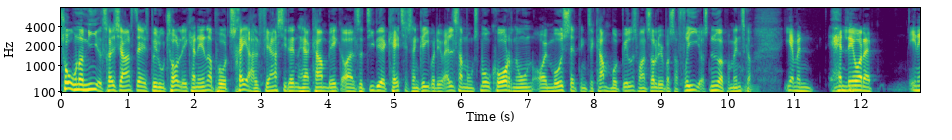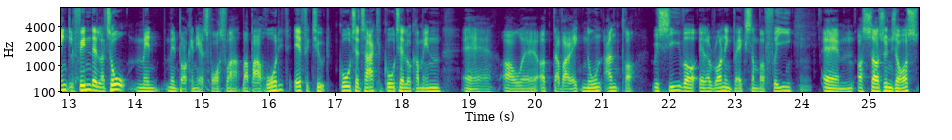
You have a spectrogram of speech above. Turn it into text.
269 yards der i spil u 12, ikke? Han ender på 73 i den her kamp, ikke? Og altså de der catches, han griber, det er jo alle sammen nogle små korte nogen, og i modsætning til kampen mod Bills, hvor han så løber sig fri og snyder på mennesker. Jamen, han laver da en enkelt finte eller to, men, men Buccaneers forsvar var bare hurtigt, effektivt, god til at takle, god til at lukke ham ind, øh, og, øh, og der var jo ikke nogen andre receiver eller running back, som var frie. Mm. Øh, og så synes jeg også,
